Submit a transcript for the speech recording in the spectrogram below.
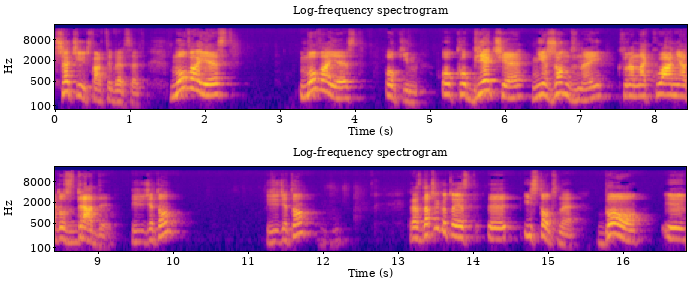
Trzeci i czwarty werset. Mowa jest, mowa jest o kim? O kobiecie nierządnej, która nakłania do zdrady. Widzicie to? Widzicie to? Teraz dlaczego to jest y, istotne? Bo y,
